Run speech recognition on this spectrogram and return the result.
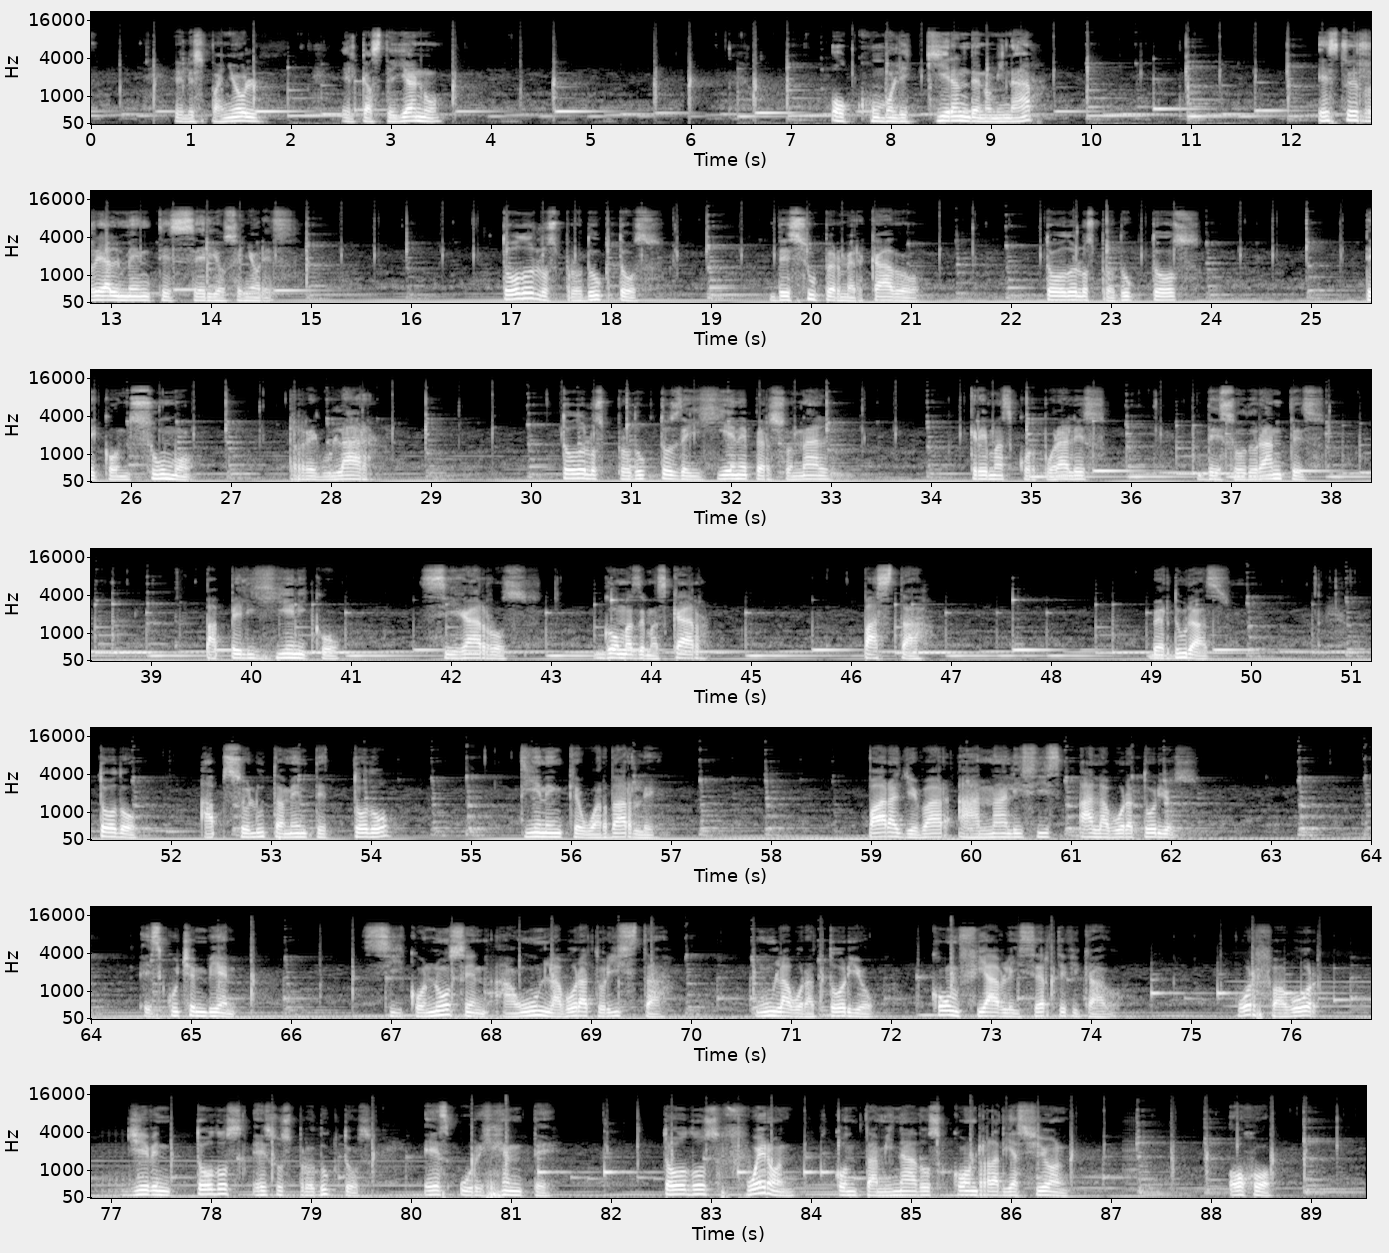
el español, el castellano o como le quieran denominar. Esto es realmente serio, señores todos los productos de supermercado, todos los productos de consumo regular, todos los productos de higiene personal, cremas corporales, desodorantes, papel higiénico, cigarros, gomas de mascar, pasta, verduras, todo, absolutamente todo, tienen que guardarle para llevar a análisis a laboratorios. Escuchen bien, si conocen a un laboratorista, un laboratorio confiable y certificado, por favor, lleven todos esos productos. Es urgente. Todos fueron contaminados con radiación. Ojo,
